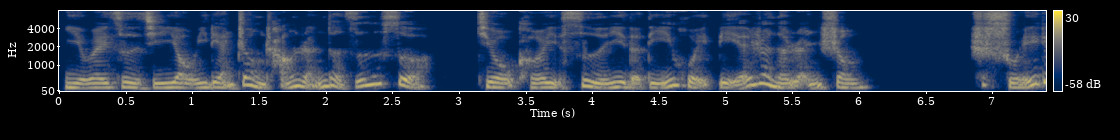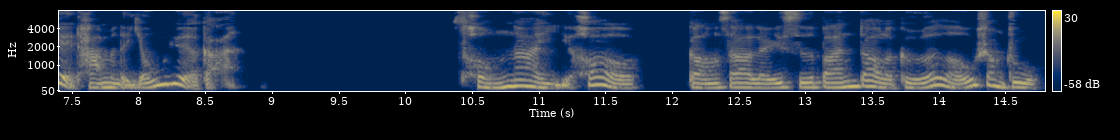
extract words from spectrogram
以为自己有一点正常人的姿色，就可以肆意的诋毁别人的人生。是谁给他们的优越感？从那以后，冈萨雷斯搬到了阁楼上住，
